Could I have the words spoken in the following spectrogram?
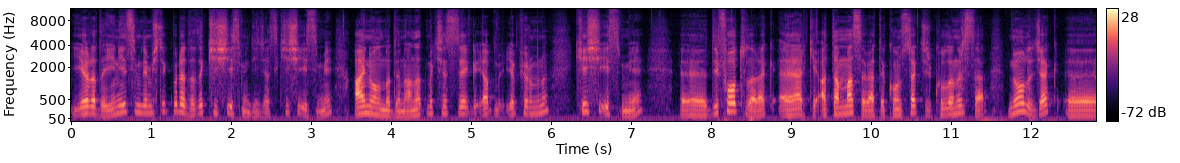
yarada yeni isim demiştik. Burada da kişi ismi diyeceğiz. Kişi ismi aynı olmadığını anlatmak için size yap- yapıyorum bunu. Kişi ismi e, default olarak eğer ki atanmazsa veyahut da constructor kullanırsa ne olacak? E,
